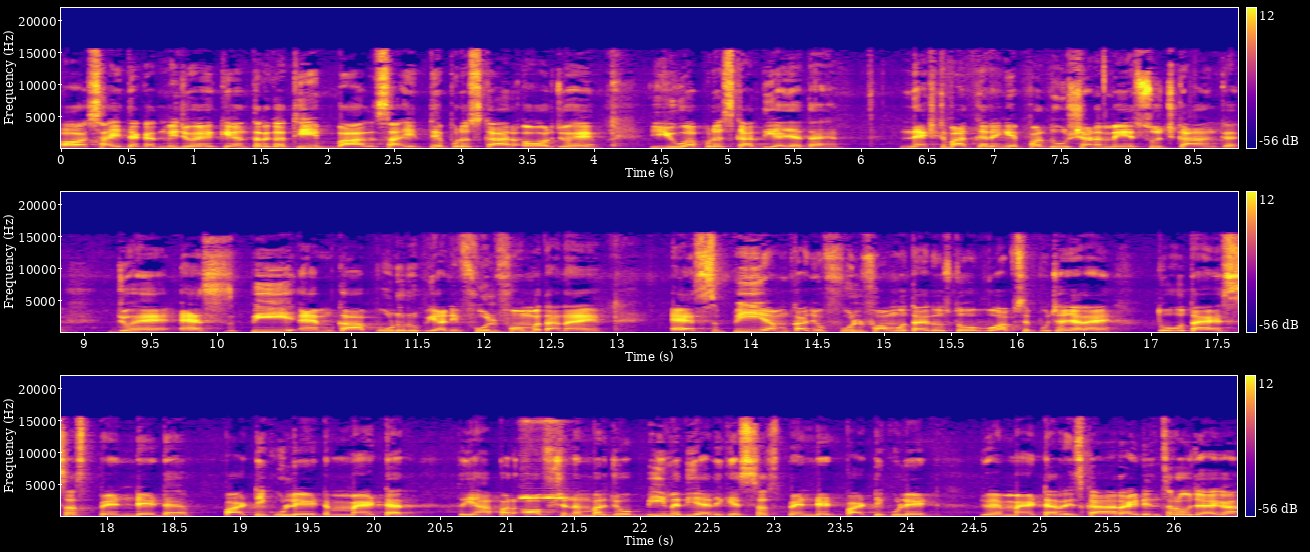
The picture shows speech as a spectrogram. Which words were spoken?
और साहित्य अकादमी जो है, के अंतर्गत ही बाल साहित्य पुरस्कार और जो है, युवा पुरस्कार दिया जाता है। नेक्स्ट बात करेंगे, प्रदूषण में सूचकांक, जो है एस पी एम का पूर्ण रूप, यानी फुल फॉर्म बताना है। एम का जो फुल फॉर्म होता है दोस्तों, वो आपसे पूछा जा रहा है। तो होता है सस्पेंडेड पार्टिकुलेट मैटर तो यहाँ पर ऑप्शन नंबर जो बी में दिया है, देखिए सस्पेंडेड पार्टिकुलेट जो है मैटर इसका राइट आंसर हो जाएगा।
